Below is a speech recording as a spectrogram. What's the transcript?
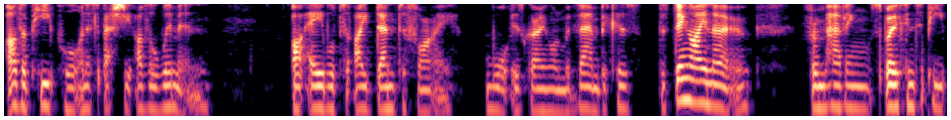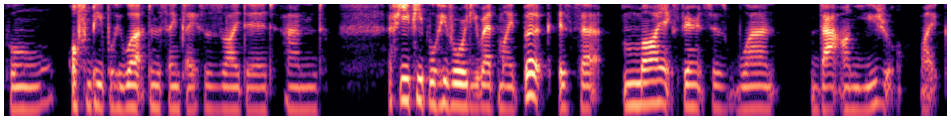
other people and especially other women are able to identify what is going on with them. Because the thing I know from having spoken to people, often people who worked in the same places as I did, and a few people who've already read my book, is that my experiences weren't that unusual. Like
